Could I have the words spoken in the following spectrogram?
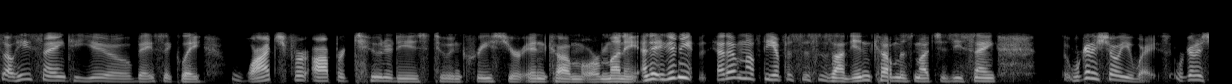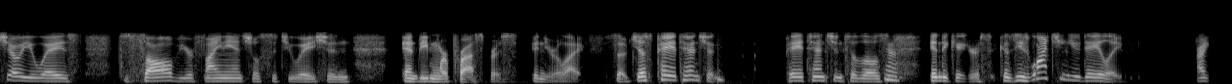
So he's saying to you basically, watch for opportunities to increase your income or money. And it didn't, I don't know if the emphasis is on income as much as he's saying, we're going to show you ways. We're going to show you ways to solve your financial situation and be more prosperous in your life. So just pay attention. Pay attention to those Yeah. indicators because he's watching you daily. I,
